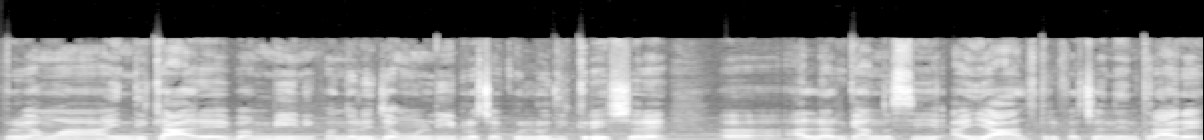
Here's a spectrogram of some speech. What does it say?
proviamo a indicare ai bambini quando leggiamo un libro, cioè quello di crescere eh, allargandosi agli altri, facendo entrare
